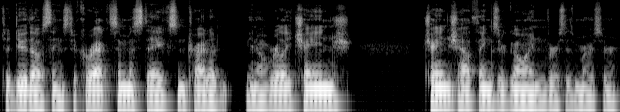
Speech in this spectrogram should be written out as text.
to do those things to correct some mistakes and try to you know really change change how things are going versus Mercer.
